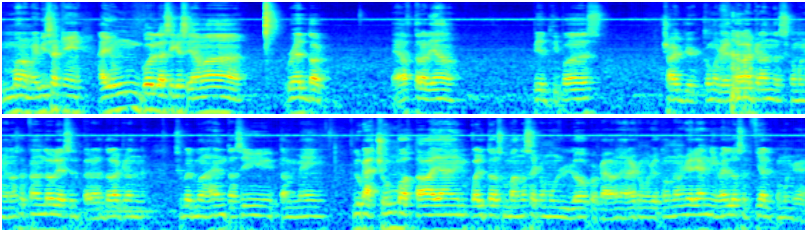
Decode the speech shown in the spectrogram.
Bueno, maybe sé quién es. Hay un gol así que se llama Red Dog. Es australiano. Y el tipo es Charger. Como que es de las grandes. Como que no se pone en WSL, pero es de las grandes. Super buena gente así también. Lucas Chumbo estaba allá en Puerto sumándose como un loco, cabrón. Era como que tú no querías ni verlo surfear, como que.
